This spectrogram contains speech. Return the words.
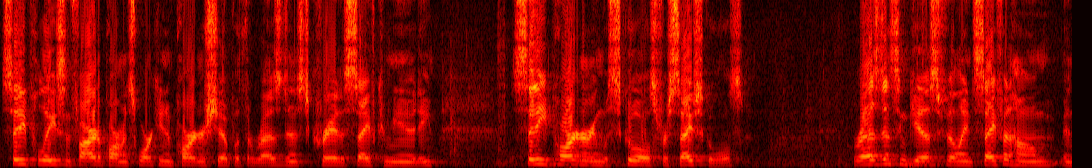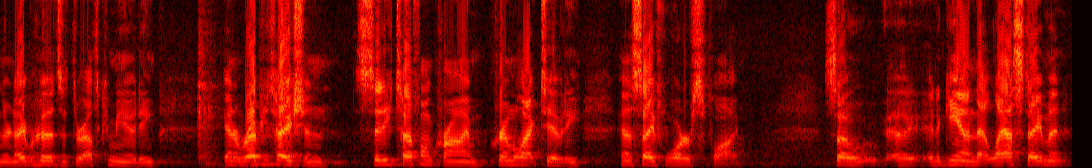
City police and fire departments working in partnership with the residents to create a safe community. City partnering with schools for safe schools. Residents and guests feeling safe at home in their neighborhoods and throughout the community. And a reputation, city tough on crime, criminal activity, and a safe water supply. So, uh, and again, that last statement,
